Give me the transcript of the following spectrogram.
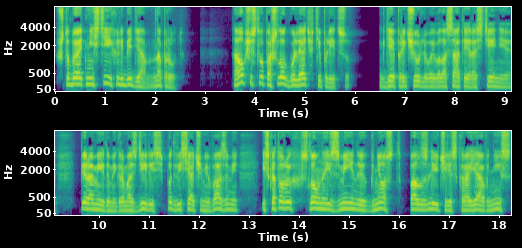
чтобы отнести их лебедям на пруд. А общество пошло гулять в теплицу, где причудливые волосатые растения пирамидами громоздились под висячими вазами, из которых, словно из змеиных гнезд, ползли через края вниз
